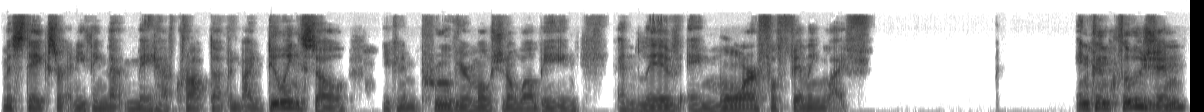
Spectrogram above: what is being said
mistakes or anything that may have cropped up. And by doing so, you can improve your emotional well being and live a more fulfilling life. In conclusion,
